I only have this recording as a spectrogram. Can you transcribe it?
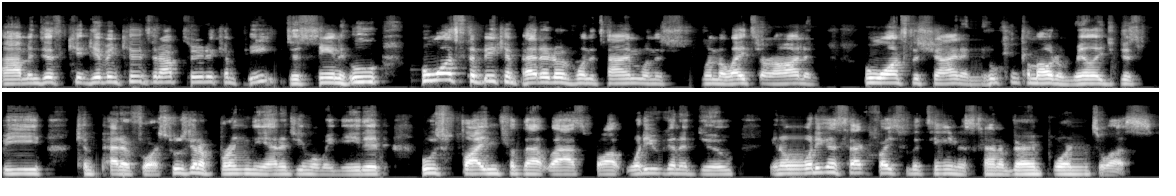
um, and just giving kids an opportunity to compete, just seeing who who wants to be competitive when the time when the when the lights are on, and who wants to shine, and who can come out and really just be competitive for us. Who's going to bring the energy when we need it? Who's fighting for that last spot? What are you going to do? You know, what are you going to sacrifice for the team is kind of very important to us.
